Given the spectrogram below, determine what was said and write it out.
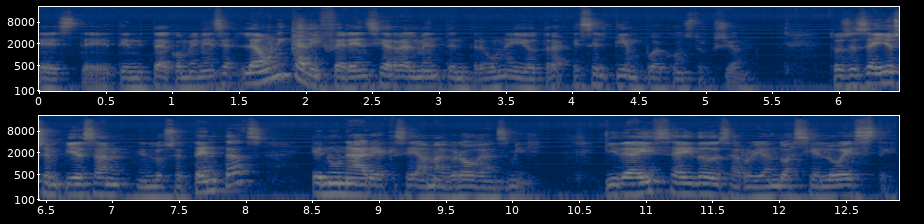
este, tiendita de conveniencia. La única diferencia realmente entre una y otra es el tiempo de construcción. Entonces ellos empiezan en los 70s en un área que se llama Grogan's Mill y de ahí se ha ido desarrollando hacia el oeste.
